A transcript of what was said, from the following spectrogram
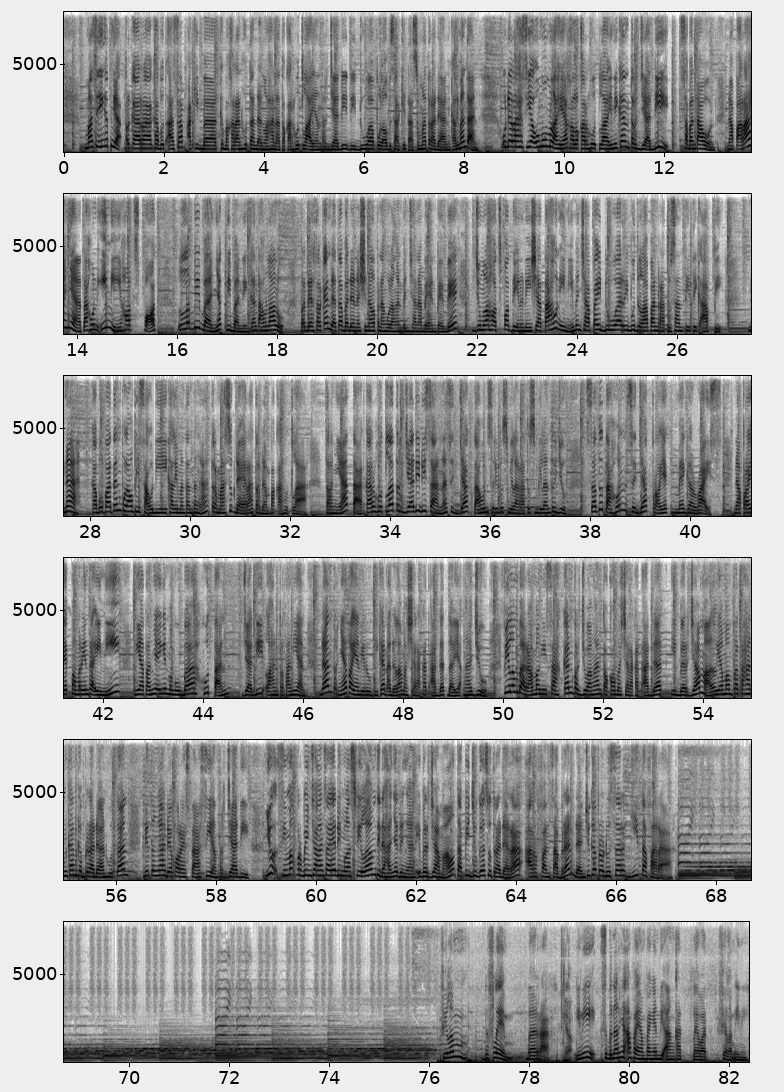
Masih ingat nggak perkara kabut asap akibat kebakaran hutan dan lahan atau karhutla yang terjadi di dua pulau besar kita, Sumatera dan Kalimantan? Udah rahasia umum lah ya kalau karhutla ini kan terjadi saban tahun. Nah parahnya tahun ini hotspot lebih banyak dibandingkan tahun lalu. Berdasarkan data Badan Nasional Penanggulangan Bencana BNPB, jumlah hotspot di Indonesia tahun ini mencapai 2.800-an titik api. Nah, Kabupaten Pulau Pisau di Kalimantan Tengah termasuk daerah terdampak karhutla. Ternyata karhutla terjadi di sana sejak tahun 1997, satu tahun sejak proyek Mega Rise. Nah, proyek pemerintah ini niatannya ingin mengubah hutan jadi lahan pertanian dan ternyata yang dirugikan adalah masyarakat adat Dayak Ngaju. Film Bara mengisahkan perjuangan tokoh masyarakat adat Iber Jamal yang mempertahankan keberadaan hutan di tengah deforestasi yang terjadi. Yuk simak perbincangan saya di Ngulas Film tidak hanya dengan Iber Jamal tapi juga sutradara Arfan Sabran dan juga produser Gita Farah. Film The Flame Bara. Ya. Ini sebenarnya apa yang pengen diangkat lewat film ini,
